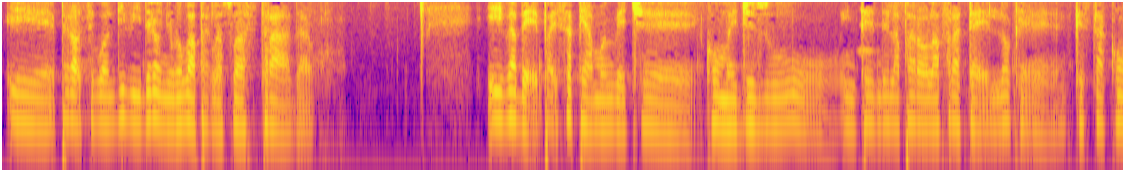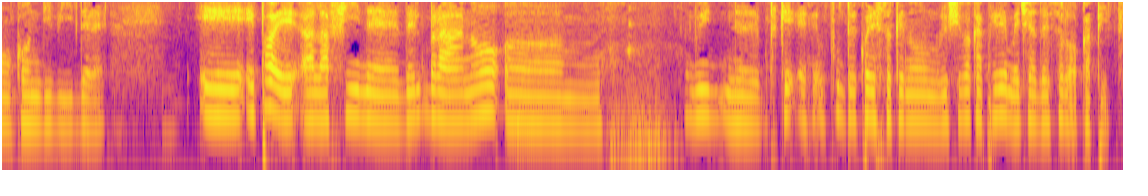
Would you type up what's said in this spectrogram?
e, però se vuol dividere ognuno va per la sua strada. E vabbè, poi sappiamo invece come Gesù intende la parola fratello che, che sta con condividere. E, e, poi alla fine del brano, um, lui, eh, perché appunto è questo che non riuscivo a capire, invece adesso l'ho capito.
